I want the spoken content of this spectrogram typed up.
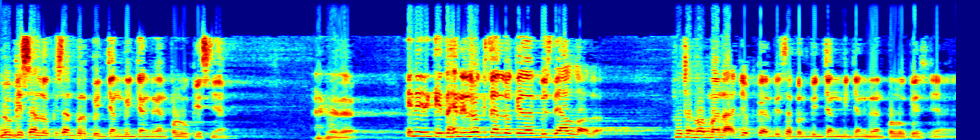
Lukisan-lukisan berbincang-bincang dengan pelukisnya. ini kita ini lukisan-lukisan Gusti Allah loh. Betapa menakjubkan bisa berbincang-bincang dengan pelukisnya.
